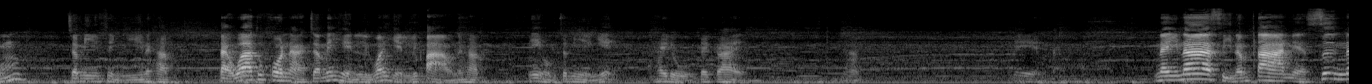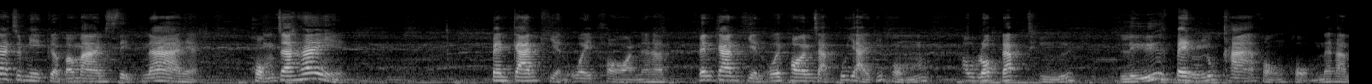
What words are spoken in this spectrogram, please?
มจะมีสิ่งนี้นะครับ แต่ว่าทุกคนอาจจะไม่เห็นหรือว่าเห็นหรือเปล่านะครับ นี่ผมจะมีอย่างนี้ให้ดูใกล้ๆนะครับในหน้าสีน้ำตาลเนี่ย ซึ่งน่าจะมีเกือบประมาณ 10 หน้าเนี่ย ผมจะให้เป็นการเขียนอวยพรนะครับ เป็นการเขียนอวยพรจากผู้ใหญ่ที่ผมเคารพนับถือ หรือเป็นลูกค้าของผมนะครับ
